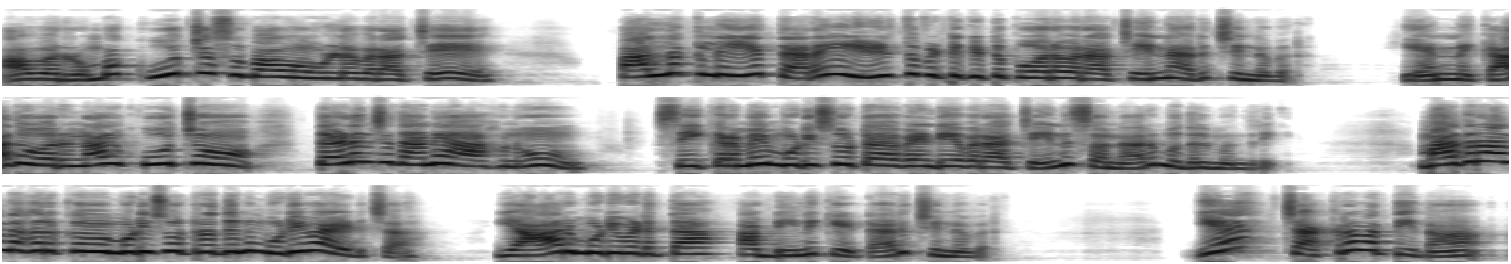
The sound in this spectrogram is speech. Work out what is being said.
அவர் ரொம்ப கூச்ச சுபாவம் உள்ளவராச்சே. பல்லக்கிலேயே தரையை இழுத்து விட்டுக்கிட்டு போறவராச்சேன்னாரு சின்னவர். என்னைக்காவது ஒரு நாள் கூச்சம் தெளிஞ்சுதானே ஆகணும். சீக்கிரமே முடிசூட்ட வேண்டியவராச்சேன்னு சொன்னாரு முதல் மந்திரி. மதுராந்தகருக்கு முடிசூட்டுறதுன்னு முடிவாயிடுச்சா? யார் முடிவெடுத்தா? அப்படின்னு கேட்டாரு சின்னவர். ஏன்? சக்கரவர்த்தி தான்.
